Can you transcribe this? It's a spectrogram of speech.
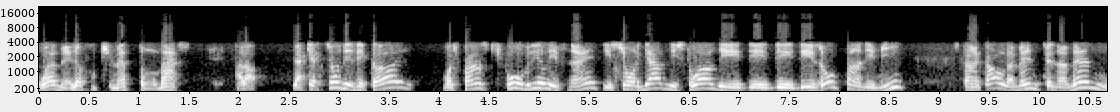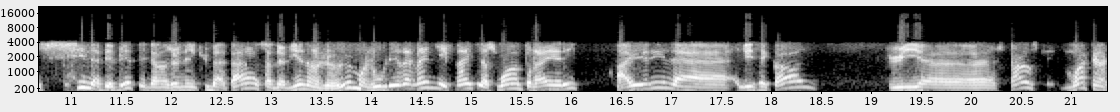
toi, mais là, il faut que tu mettes ton masque. Alors, La question des écoles, moi, je pense qu'il faut ouvrir les fenêtres. Et si on regarde l'histoire des, des, des, des autres pandémies, c'est encore le même phénomène. Si la bébite est dans un incubateur, ça devient dangereux. Moi, j'ouvrirais même les fenêtres le soir pour aérer, aérer la, les écoles. Puis, euh, je pense que moi, quand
